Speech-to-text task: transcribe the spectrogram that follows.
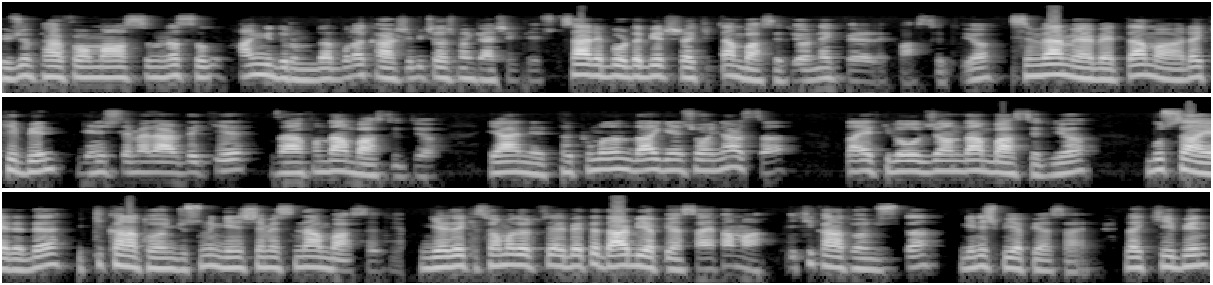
hücum performansı nasıl, hangi durumda buna karşı bir çalışma gerçekleştiriyor. Sadece burada bir rakipten bahsediyor, örnek vererek bahsediyor. İsim vermiyor elbette ama rakibin genişlemelerdeki zaafından bahsediyor. Yani takımının daha geniş oynarsa daha etkili olacağından bahsediyor. Bu sayede de iki kanat oyuncusunun genişlemesinden bahsediyor. Gerideki savunma dörtlüsü elbette dar bir yapıya sahip ama iki kanat oyuncusu da geniş bir yapıya sahip. Rakibin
